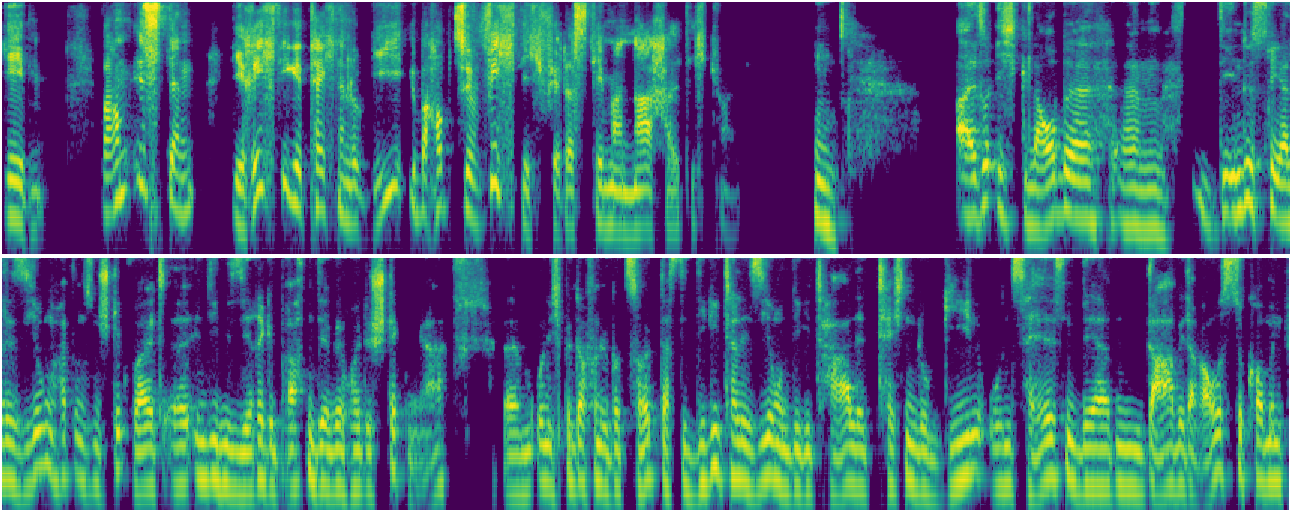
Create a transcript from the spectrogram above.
geben. Warum ist denn die richtige Technologie überhaupt so wichtig für das Thema Nachhaltigkeit? Hm. Also ich glaube, ähm, die Industrialisierung hat uns ein Stück weit äh, in die Misere gebracht, in der wir heute stecken. Ja? Ähm, und ich bin davon überzeugt, dass die Digitalisierung, digitale Technologien uns helfen werden, da wieder rauszukommen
